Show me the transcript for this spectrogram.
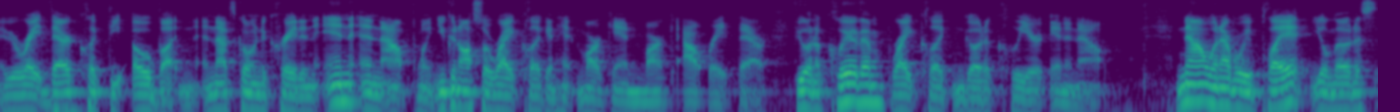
maybe right there, click the O button, and that's going to create an in and out point. You can also right click and hit mark in, mark out right there. If you want to clear them, right click and go to clear in and out. Now, whenever we play it, you'll notice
